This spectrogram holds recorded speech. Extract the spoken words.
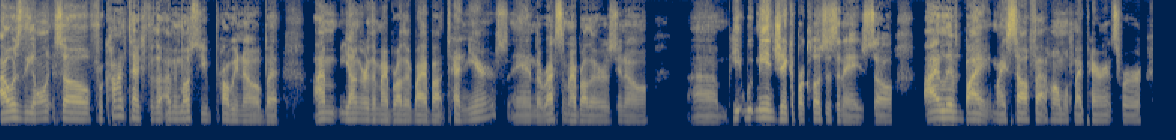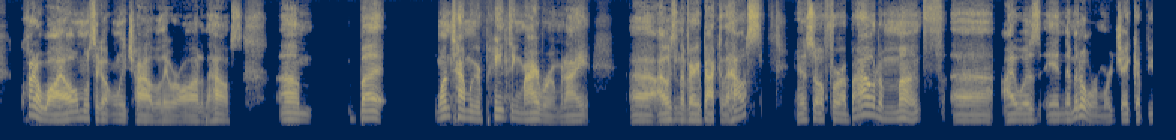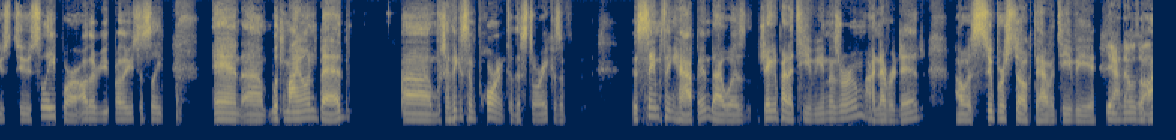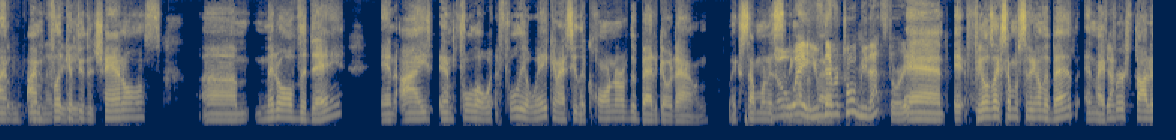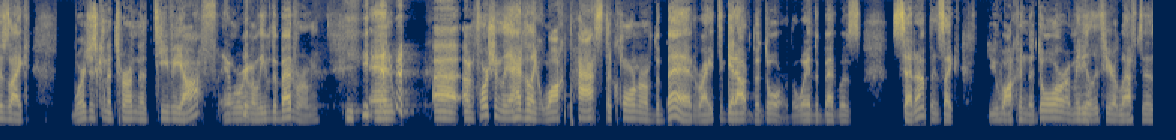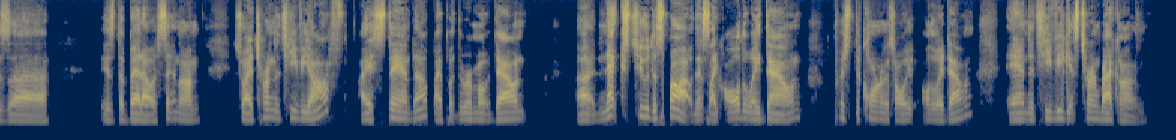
I was the only. So for context, for the I mean, most of you probably know, but I'm younger than my brother by about ten years, and the rest of my brothers, you know, um, he, me and Jacob are closest in age. So I lived by myself at home with my parents for quite a while, almost like an only child while they were all out of the house. Um, but one time we were painting my room, and I uh, I was in the very back of the house. And so for about a month, uh, I was in the middle room where Jacob used to sleep, where our other brother used to sleep, and um, with my own bed, um, which I think is important to this story because if the same thing happened. I was Jacob had a TV in his room. I never did. I was super stoked to have a TV. Yeah, that was So awesome. I'm that flicking TV. through the channels, um, middle of the day, and I am full fully awake, and I see the corner of the bed go down, like someone is. No sitting way! On the You've bed. never told me that story. And it feels like someone's sitting on the bed, and my Yeah. first thought is like, we're just gonna turn the TV off, and we're gonna leave the bedroom. and- Uh, unfortunately, I had to like walk past the corner of the bed, right, to get out the door. The way the bed was set up is like you walk in the door, immediately to your left is uh is the bed I was sitting on. So I turn the TV off. I stand up. I put the remote down uh, next to the spot that's like all the way down. Push the corner that's all all the way down, and the TV gets turned back on.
